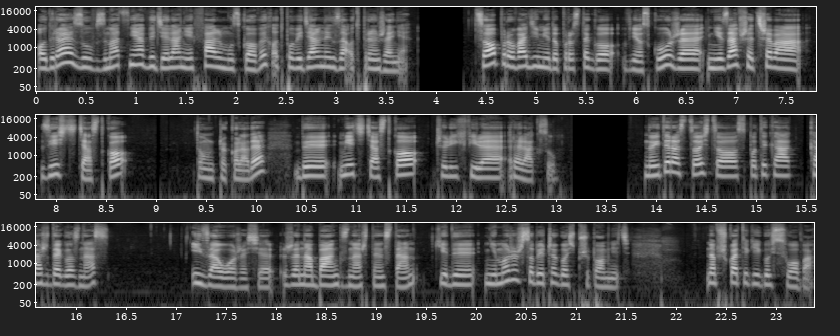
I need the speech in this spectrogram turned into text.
od razu wzmacnia wydzielanie fal mózgowych odpowiedzialnych za odprężenie. Co prowadzi mnie do prostego wniosku, że nie zawsze trzeba zjeść ciastko, tą czekoladę, by mieć ciastko, czyli chwilę relaksu. No i teraz coś, co spotyka każdego z nas, i założę się, że na bank znasz ten stan, kiedy nie możesz sobie czegoś przypomnieć, na przykład jakiegoś słowa,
